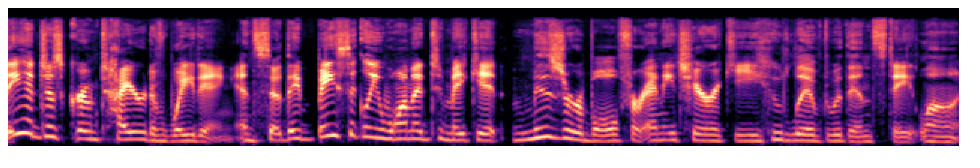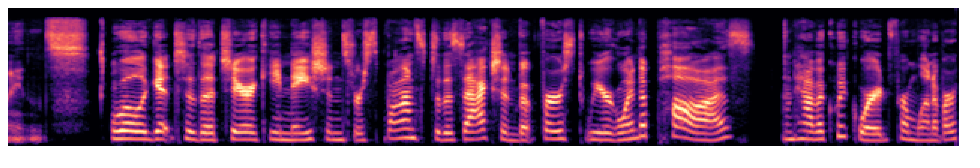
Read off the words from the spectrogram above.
they had just grown tired of waiting. And so they basically wanted to make it miserable for any Cherokee who lived within state lines. We'll get to the Cherokee Nation's response to this action, but first we are going to pause and have a quick word from one of our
